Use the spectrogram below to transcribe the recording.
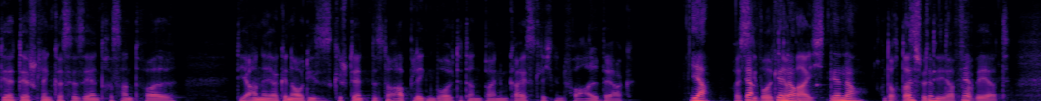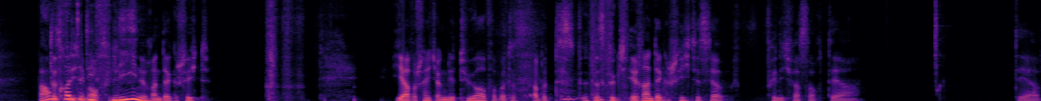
der, der Schlenker ist ja sehr interessant, weil die Anne ja genau dieses Geständnis noch ablegen wollte, dann bei einem Geistlichen in Vorarlberg. Ja, Weil ja, sie wollte genau, ja beichten. genau. Und auch das, Das wird ihr stimmt, ja ja. verwehrt. Warum konnte die fliehen? An der Geschichte. Ja, wahrscheinlich irgendeine Tür auf, aber das, aber das, das wirklich Irre an der Geschichte ist ja, finde ich, was auch der, der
